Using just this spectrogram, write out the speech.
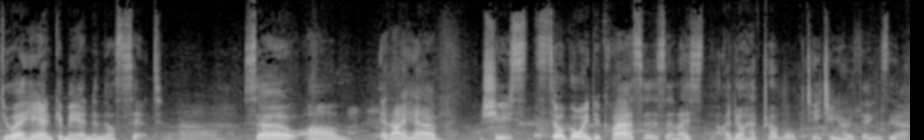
do a hand command and they'll sit. Wow. So, um, and I have, she's still going to classes and I, I don't have trouble teaching her things. Yeah.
